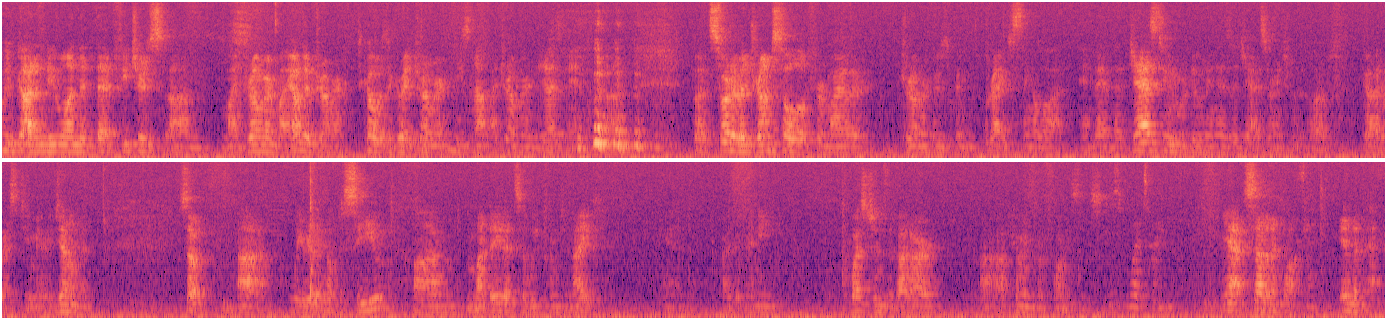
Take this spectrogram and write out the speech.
we've got a new one that, that features um, my drummer, my other drummer. Tico is a great drummer. He's not my drummer in jazz band, um, but sort of a drum solo for my other drummer who's been practicing a lot. And then the jazz tune we're doing is a jazz arrangement of God Rest You Merry Gentlemen. So uh, we really hope to see you on Monday. That's a week from tonight. And are there any questions about our uh, upcoming performances? What time? Yeah, seven o'clock in the pack.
